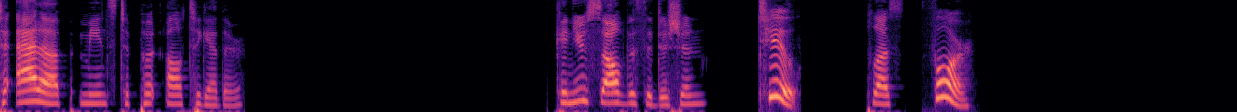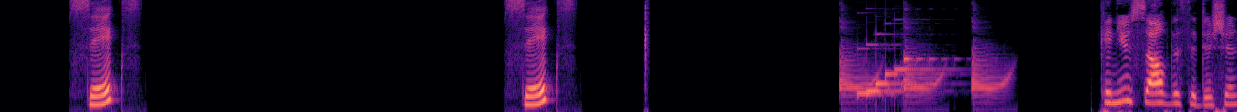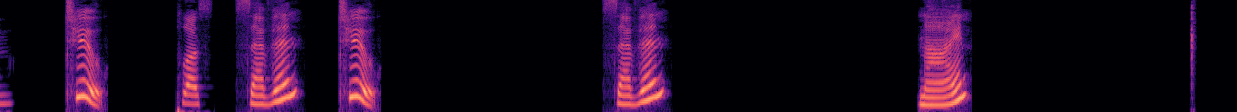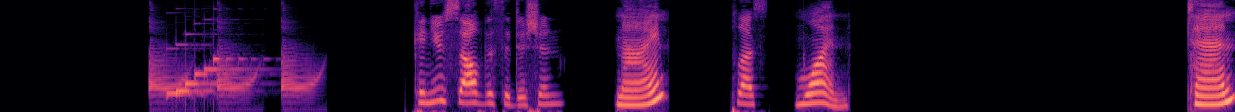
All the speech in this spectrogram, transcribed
To add up means to put all together. Can you solve this addition? 2 Plus 4 6 6 Can you solve this addition? 2 Plus 7 2 7 9 Can you solve this addition? 9 Plus 1 10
